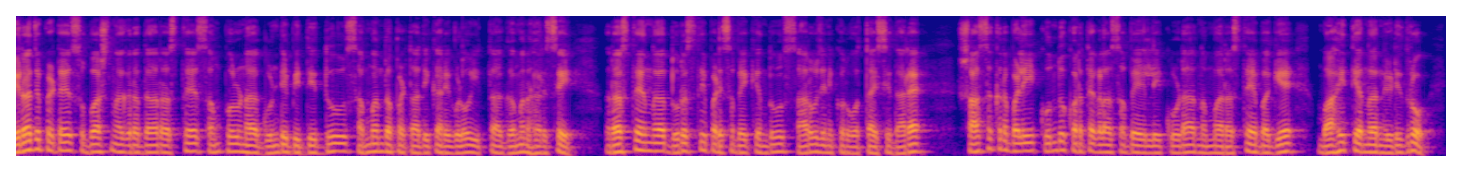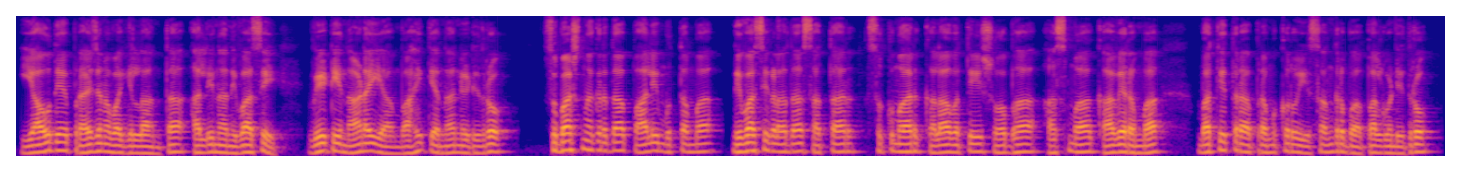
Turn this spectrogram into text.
ವಿರಾಜಪೇಟೆ ಸುಭಾಷ್ ನಗರದ ರಸ್ತೆ ಸಂಪೂರ್ಣ ಗುಂಡಿ ಬಿದ್ದಿದ್ದು ಸಂಬಂಧಪಟ್ಟ ಅಧಿಕಾರಿಗಳು ಇತ್ತ ಗಮನಹರಿಸಿ ರಸ್ತೆಯನ್ನು ದುರಸ್ತಿಪಡಿಸಬೇಕೆಂದು ಸಾರ್ವಜನಿಕರು ಒತ್ತಾಯಿಸಿದ್ದಾರೆ. ಶಾಸಕರ ಬಳಿ ಕುಂದುಕೊರತೆಗಳ ಸಭೆಯಲ್ಲಿ ಕೂಡ ನಮ್ಮ ರಸ್ತೆಯ ಬಗ್ಗೆ ಮಾಹಿತಿಯನ್ನ ನೀಡಿದರೂ. ಯಾವುದೇ ಪ್ರಯೋಜನವಾಗಿಲ್ಲ ಅಂತ ಅಲ್ಲಿನ ನಿವಾಸಿ ವಿಟಿ ನಾಣಯ್ಯ ಮಾಹಿತಿಯನ್ನು ನೀಡಿದರು. ಸುಭಾಷ್ ನಗರದ ಪಾಲಿ ಮುತ್ತಮ್ಮ, ನಿವಾಸಿಗಳಾದ ಸತ್ತಾರ್, ಸುಕುಮಾರ್, ಕಲಾವತಿ, ಶೋಭಾ, ಅಸ್ಮಾ, ಕಾವೇರಮ್ಮ ಮತ್ತಿತರ ಪ್ರಮುಖರು ಈ ಸಂದರ್ಭ ಪಾಲ್ಗೊಂಡಿದ್ರು.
